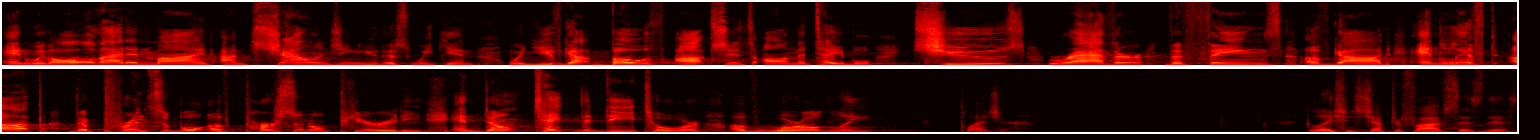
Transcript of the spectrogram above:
And with all that in mind, I'm challenging you this weekend when you've got both options on the table, choose rather the things of God and lift up the principle of personal purity and don't take the detour of worldly pleasure. Galatians chapter 5 says this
